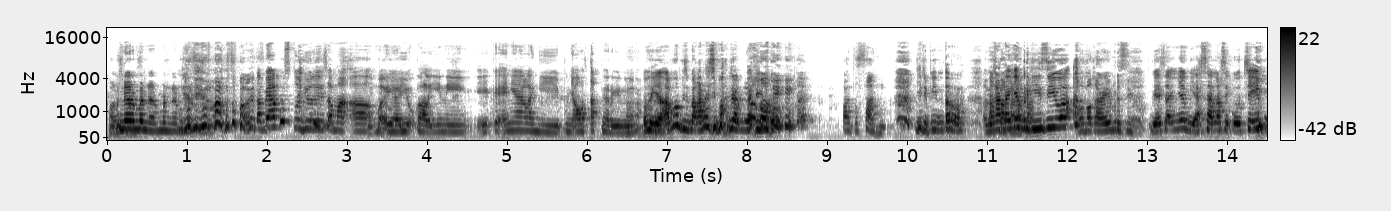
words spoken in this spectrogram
Males bener bener bener bener tapi aku setuju sih sama uh, Mbak Yayu kali ini. Ih, kayaknya lagi punya otak hari ini. Oh iya aku habis makan nasi padang tadi pantesan. Jadi pinter. Habis makanannya makan bergizi wa oh makanannya bersih. Biasanya biasa nasi kucing.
